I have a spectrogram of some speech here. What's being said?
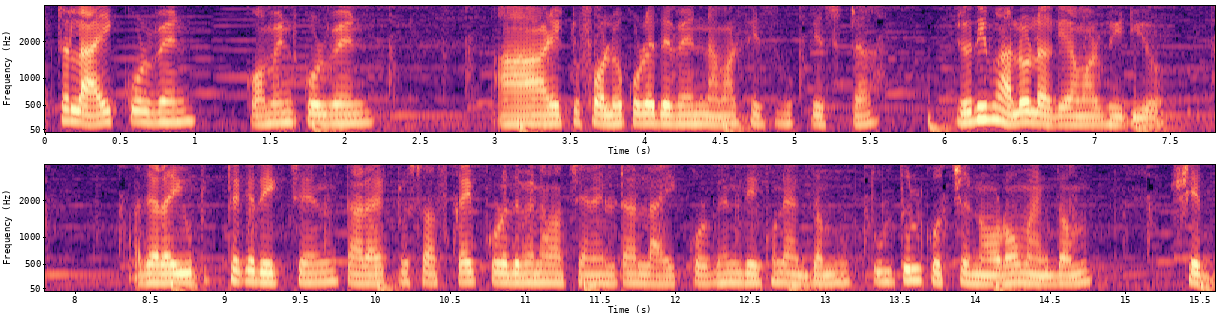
একটা লাইক করবেন কমেন্ট করবেন, আর একটু ফলো করে দেবেন আমার ফেসবুক পেজটা যদি ভালো লাগে আমার ভিডিও। আর যারা ইউটিউব থেকে দেখছেন, তারা একটু সাবস্ক্রাইব করে দেবেন আমার চ্যানেলটা লাইক করবেন। দেখুন একদম তুলতুল করছে, নরম একদম সেদ্ধ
